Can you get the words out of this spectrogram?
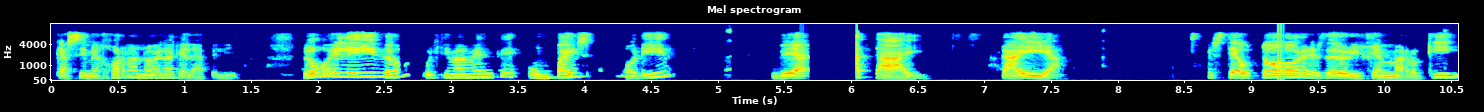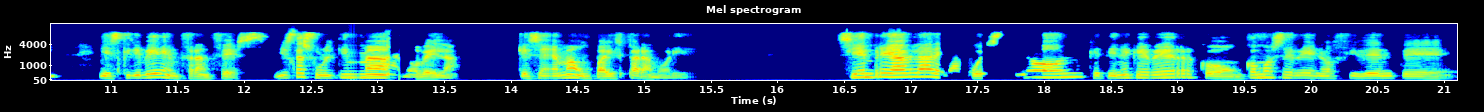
Casi mejor la novela que la película. Luego he leído últimamente Un país para morir de Tai, Taía. Este autor es de origen marroquí y escribe en francés. Y esta es su última novela, que se llama Un país para morir. Siempre habla de la cuestión que tiene que ver con cómo se ve en Occidente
